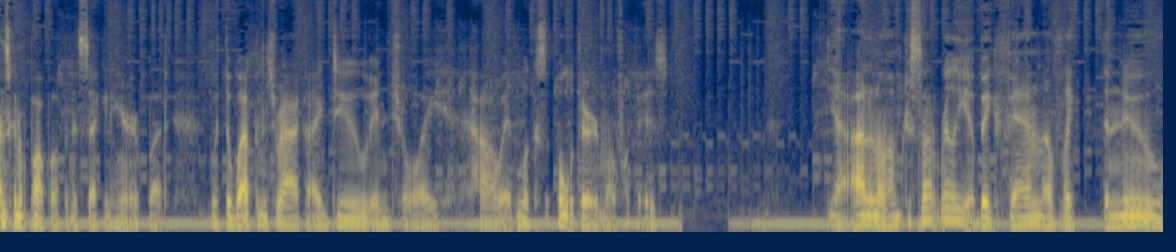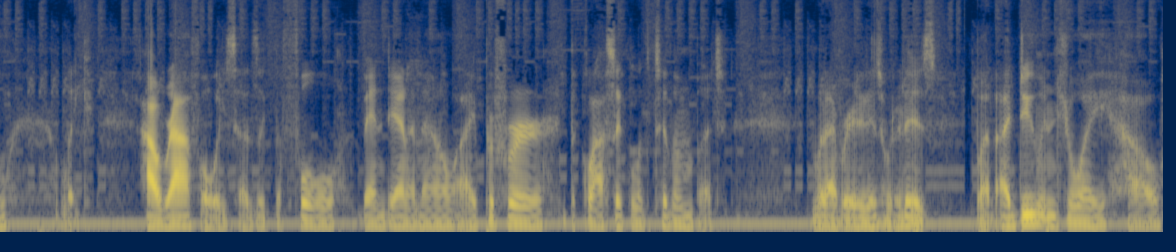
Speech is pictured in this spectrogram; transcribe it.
it's gonna pop up in a second here, but with the weapons rack, I do enjoy how it looks. Oh, there, motherfucker is yeah, I don't know. I'm just not really a big fan of like the new, like how Raph always has like the full bandana now. I prefer the classic look to them, but whatever, it is what it is. But I do enjoy how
